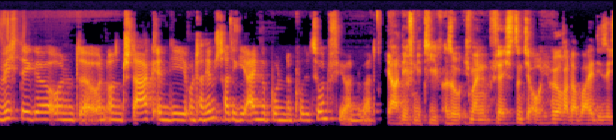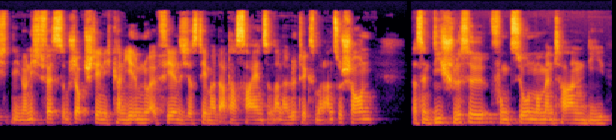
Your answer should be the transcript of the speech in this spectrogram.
wichtige und, äh, und, und stark in die Unternehmensstrategie eingebundene Position führen wird. Ja, definitiv. Also ich meine, vielleicht sind ja auch Hörer dabei, die sich, die noch nicht fest im Job stehen. Ich kann jedem nur empfehlen, sich das Thema Data Science und Analytics mal anzuschauen. Das sind die Schlüsselfunktionen momentan, die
